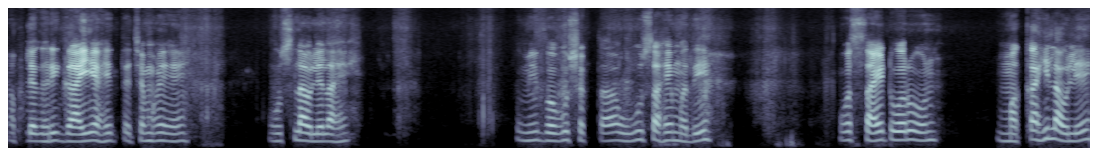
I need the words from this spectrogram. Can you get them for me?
आपल्या घरी गायी आहेत त्याच्यामुळे ऊस लावलेला आहे. तुम्ही बघू शकता ऊस आहे मध्ये व साईटवरून मकाही लावली आहे.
